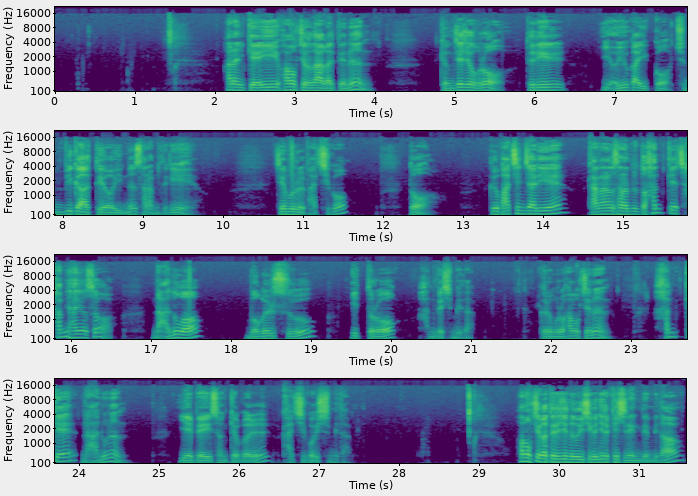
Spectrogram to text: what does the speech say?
하나님께 이 화목제로 나아갈 때는 경제적으로 드릴 여유가 있고 준비가 되어 있는 사람들이 제물을 바치고 또 그 바친 자리에 가난한 사람들도 함께 참여하여서 나누어 먹을 수 있도록 한 것입니다. 그러므로 화목제는 함께 나누는 예배의 성격을 가지고 있습니다. 화목제가 드려지는 의식은 이렇게 진행됩니다.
